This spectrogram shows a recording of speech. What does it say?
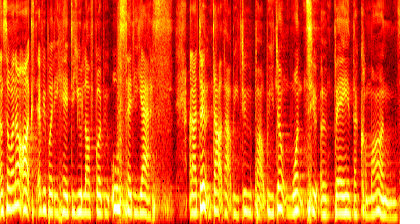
And so when I asked everybody here, do you love God? We all said yes. And I don't doubt that we do, but we don't want to obey the commands.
